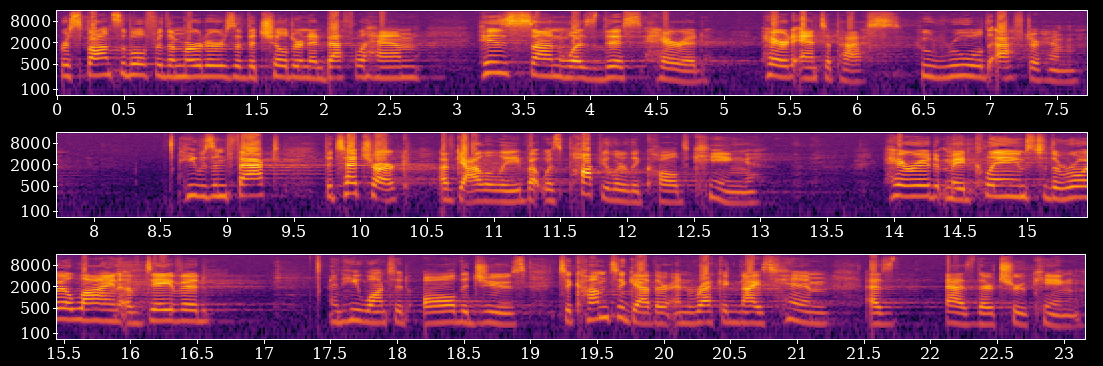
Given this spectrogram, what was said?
responsible for the murders of the children in Bethlehem. His son was this Herod, Herod Antipas, who ruled after him. He was, in fact, the tetrarch of Galilee, but was popularly called king. Herod made claims to the royal line of David, and he wanted all the Jews to come together and recognize him as, as their true king.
